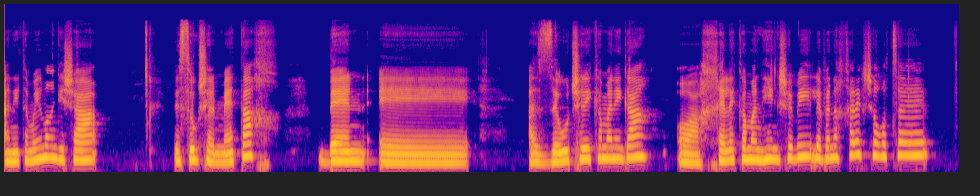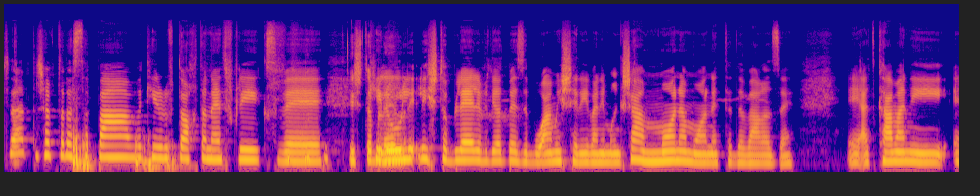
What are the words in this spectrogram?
אני תמיד מרגישה בסוג של מתח בין אה, הזהות שלי כמנהיגה, או החלק המנהיג שבי, לבין החלק שרוצה, את יודעת, לשבת על הספה וכאילו לפתוח את הנטפליקס, וכאילו להשתבלל ולהיות באיזה בועה משלי, ואני מרגישה המון המון את הדבר הזה. אה, עד כמה אני אה,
